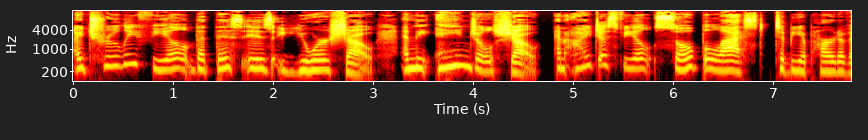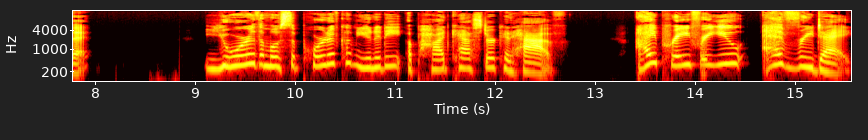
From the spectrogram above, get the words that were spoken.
I truly feel that this is your show and the Angels show, and I just feel so blessed to be a part of it. You're the most supportive community a podcaster could have. I pray for you every day.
